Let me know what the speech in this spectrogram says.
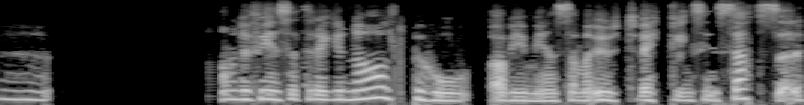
Eh, om det finns ett regionalt behov av gemensamma utvecklingsinsatser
